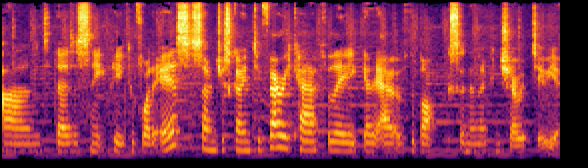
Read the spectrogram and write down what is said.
and there's a sneak peek of what it is. So I'm just going to very carefully get it out of the box and then I can show it to you.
